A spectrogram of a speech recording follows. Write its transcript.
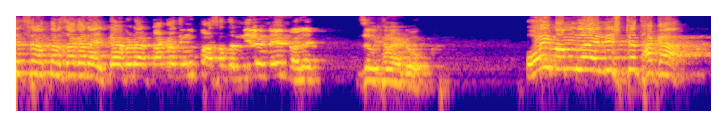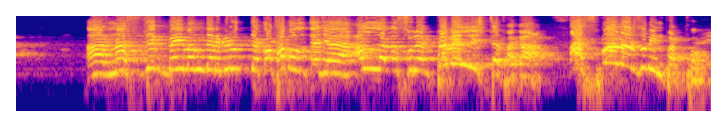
দেখছেন আপনার জায়গা নাই বেটা টাকা দিব পাঁচ হাজার নিলে নে নলে জেলখানায় ঢোক। ওই মামলায় লিস্টে থাকা আর নাস্তিক বেঈমানদের বিরুদ্ধে কথা বলতে যায়, আল্লাহ রসুলের প্রেমের লিস্টে থাকা, আসমান আর জমিন পার্থক্য।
